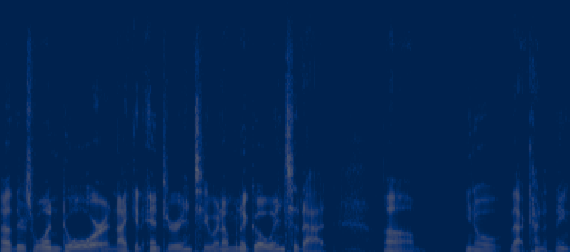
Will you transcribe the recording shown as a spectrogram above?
Uh, there's one door, and I can enter into, and I'm going to go into that. Um, you know, that kind of thing.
